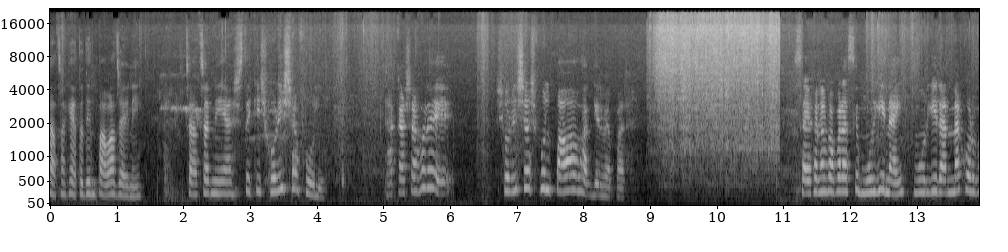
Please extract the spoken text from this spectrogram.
চাচাকে এতদিন পাওয়া যায়নি। চাচা নিয়ে আসতে কি সরিষা ফুল। ঢাকা শহরে সরিষা ফুল পাওয়া ভাগ্যের ব্যাপার। সাইফানের ব্যাপার আজকে মুরগি নাই, মুরগি রান্না করব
